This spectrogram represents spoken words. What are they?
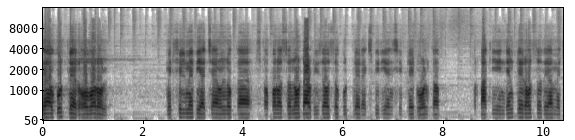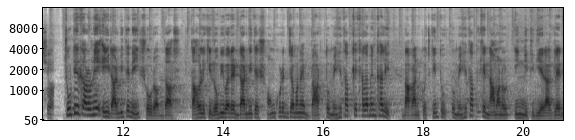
they are good player overall midfield में भी अच्छा है उन लोग का stopper also no doubt he is also good player experience he played world cup और बाकी Indian player also they are mature চোটের কারণে এই ডার্বিতে নেই সৌরভ দাস তাহলে কি রবিবারের ডার্বিতে শঙ্করের জামানায় ব্যর্থ মেহতাবকে খেলাবেন খালিদ বাগান কোচ কিন্তু ও মেহতাবকে নামানোর ইঙ্গিতি দিয়ে রাখলেন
